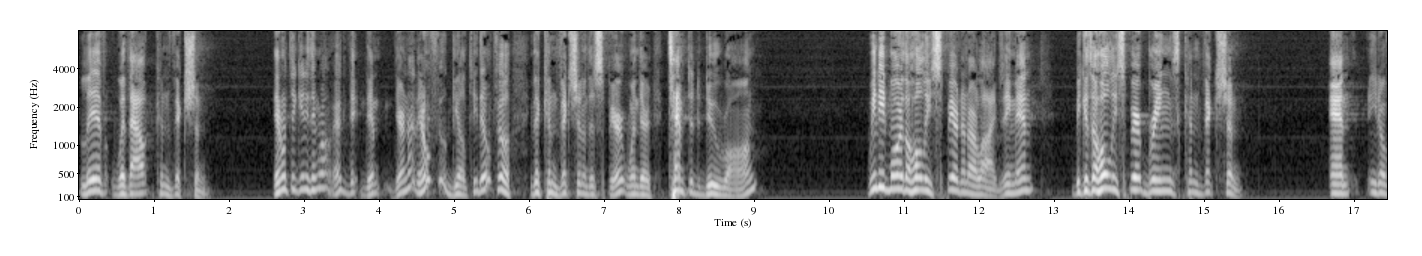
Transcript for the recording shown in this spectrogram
live without conviction. They don't think anything wrong. They, they're not, they don't feel guilty. They don't feel the conviction of the Spirit when they're tempted to do wrong. We need more of the Holy Spirit in our lives. Amen? Because the Holy Spirit brings conviction. And, you know,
